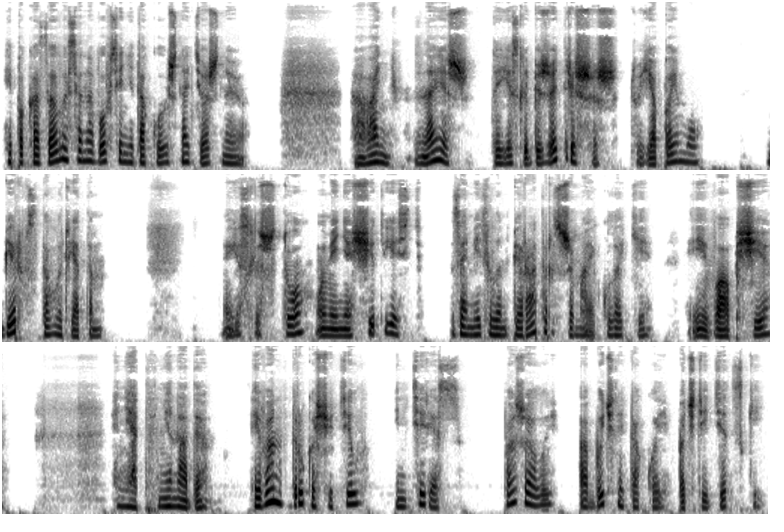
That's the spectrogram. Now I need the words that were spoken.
и показалась она вовсе не такой уж надежную. «А, Вань, знаешь, ты если бежать решишь, то я пойму». Бер встал рядом. «Если что, у меня щит есть», — заметил император, сжимая кулаки. «И вообще...» «Нет, не надо». Иван вдруг ощутил интерес. Пожалуй, обычный такой, почти детский.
